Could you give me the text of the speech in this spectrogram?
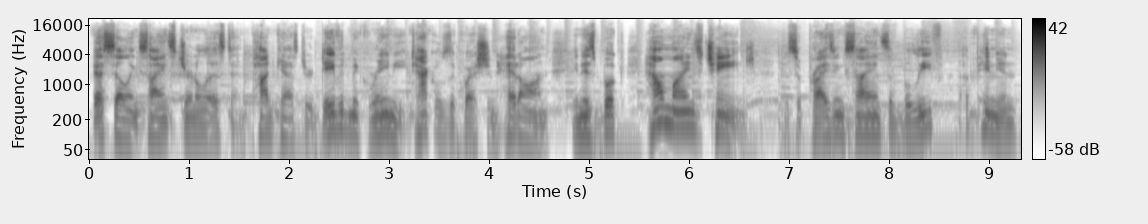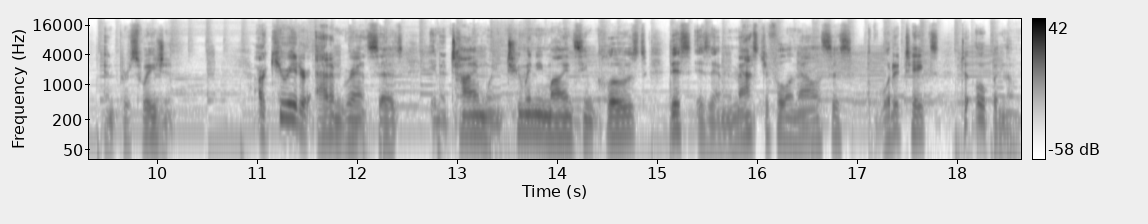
Best-selling science journalist and podcaster David McRaney tackles the question head on in his book How Minds Change: The Surprising Science of Belief, Opinion, and Persuasion. Our curator Adam Grant says, in a time when too many minds seem closed, this is a masterful analysis of what it takes to open them.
